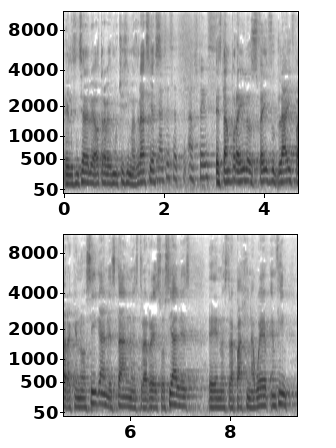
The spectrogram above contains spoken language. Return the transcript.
El licenciado Elvia, otra vez muchísimas gracias. Gracias a, ustedes. Están por ahí los Facebook Live para que nos sigan, están nuestras redes sociales, eh, nuestra página web, en fin,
